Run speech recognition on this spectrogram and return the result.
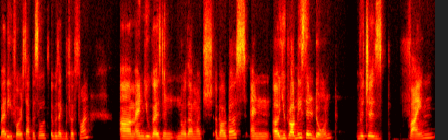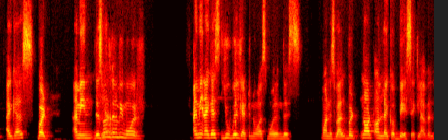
very first episodes. It was like the fifth one. Um, and you guys didn't know that much about us, and uh, you probably still don't, which is fine, I guess. But I mean, this one's Yeah. gonna be more. I mean, I guess you will get to know us more in this one as well, but not on like a basic level.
